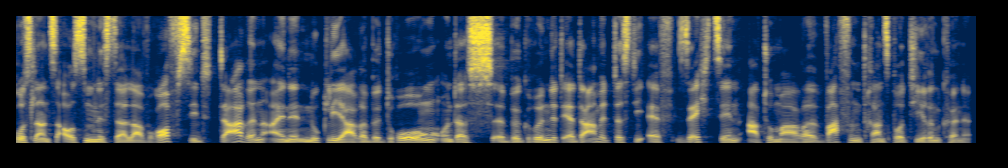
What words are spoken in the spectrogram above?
Russlands Außenminister Lavrov sieht darin eine nukleare Bedrohung und das äh, begründet er damit, dass die F-16 atomare Waffen transportieren könne.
